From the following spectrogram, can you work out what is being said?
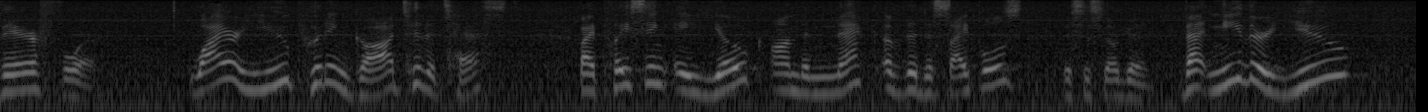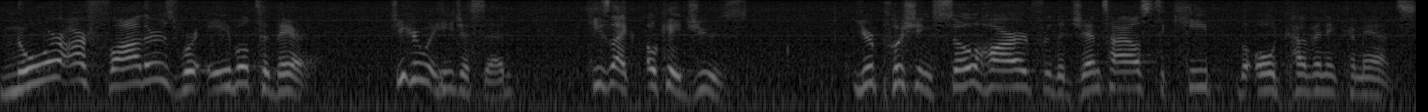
therefore, why are you putting God to the test by placing a yoke on the neck of the disciples? This is so good. That neither you nor our fathers were able to bear. You hear what he just said? He's like, okay, Jews, you're pushing so hard for the Gentiles to keep the old covenant commands.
